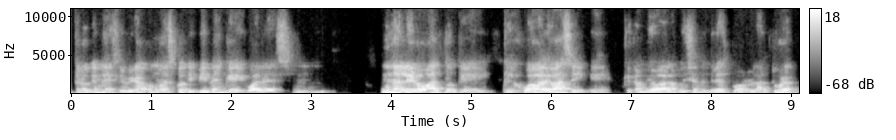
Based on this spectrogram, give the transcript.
creo que me describiría como Scotty Pippen, que igual es un, alero alto que, que, jugaba de base y que, que, cambió a la posición de tres por la altura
